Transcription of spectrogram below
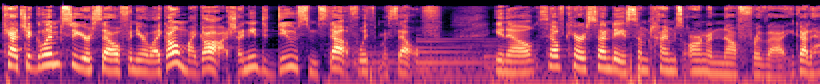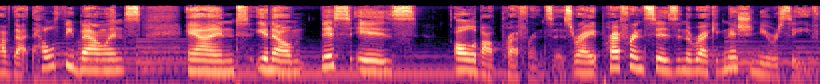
catch a glimpse of yourself and you're like, oh my gosh, I need to do some stuff with myself. You know, self care Sundays sometimes aren't enough for that. You got to have that healthy balance. And, you know, this is all about preferences, right? Preferences in the recognition you receive,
